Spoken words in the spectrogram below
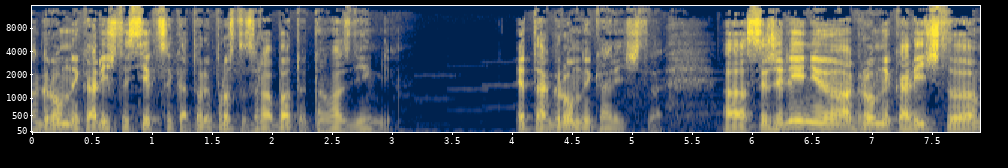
огромное количество секций, которые просто зарабатывают на вас деньги. Это огромное количество. А, К сожалению, огромное количество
